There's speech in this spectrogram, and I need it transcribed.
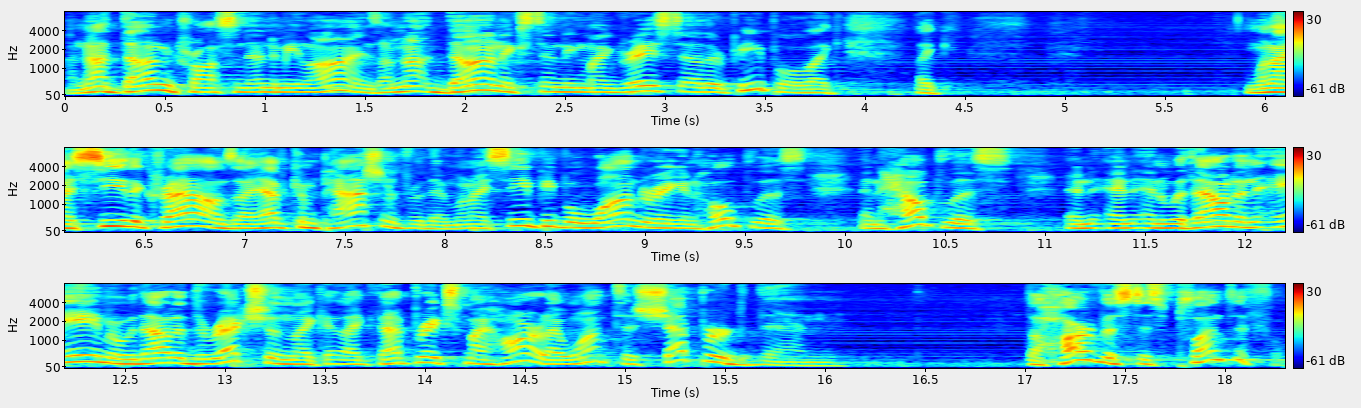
I'm not done crossing enemy lines. I'm not done extending my grace to other people. Like, like when I see the crowds, I have compassion for them. When I see people wandering and hopeless and helpless and, and, and without an aim or without a direction, like, like that breaks my heart. I want to shepherd them. The harvest is plentiful,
